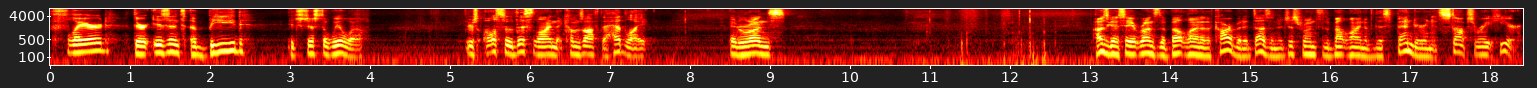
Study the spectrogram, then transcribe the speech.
flared there isn't a bead it's just a wheel well there's also this line that comes off the headlight and runs I was going to say it runs the belt line of the car, but it doesn't. It just runs the belt line of this fender and it stops right here.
